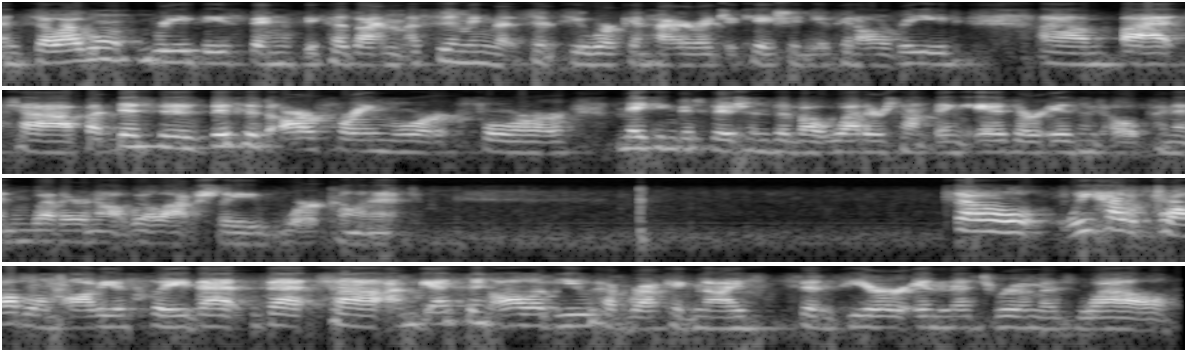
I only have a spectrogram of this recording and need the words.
And so I won't read these things because I'm assuming that since you work in higher education you can all read. Um, but uh, but this is this is our framework for making decisions about whether something is or isn't open and whether or not we'll actually work on it. So we have a problem, obviously, that, that uh, I'm guessing all of you have recognized since you're in this room as well.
